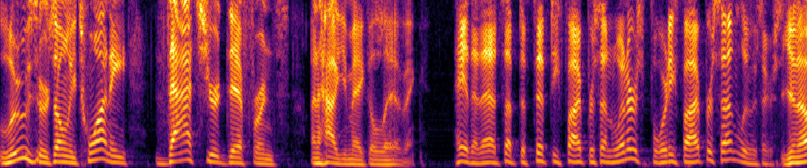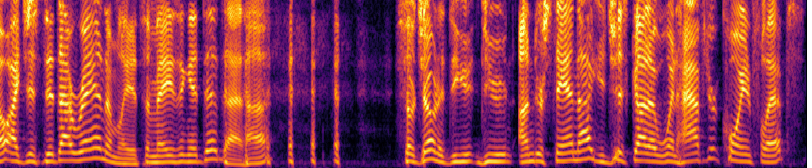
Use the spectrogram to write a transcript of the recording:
losers only 20, that's your difference on how you make a living. Hey, that adds up to 55% winners, 45% losers. You know, I just did that randomly. It's amazing it did that, huh? so Jonah, do you do you understand now? You just got to win half your coin flips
